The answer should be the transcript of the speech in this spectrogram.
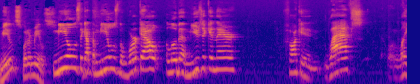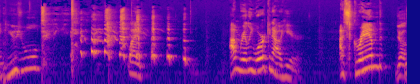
Meals? What are meals? meals. They got the meals, the workout, a little bit of music in there. Fucking laughs, like usual. like, I'm really working out here. I scrimmed. Yo, All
